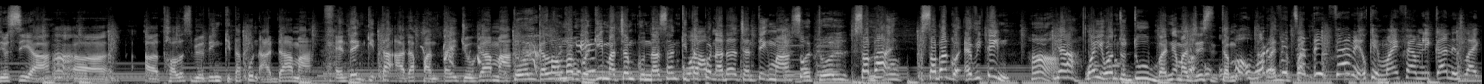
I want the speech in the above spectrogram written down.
You see ah, uh, uh, tallest building kita pun ada mah. And then kita ada pantai juga mah. Betul. Kalau mau pergi macam Kundasan kita Wow. pun ada cantik mah. So, Betul. Sabah, Betul. Sabah got everything. Ha. Yeah. Why you want to do banyak majlis di tem- But what if it's a tempat? big family? Okay, my family kan is like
